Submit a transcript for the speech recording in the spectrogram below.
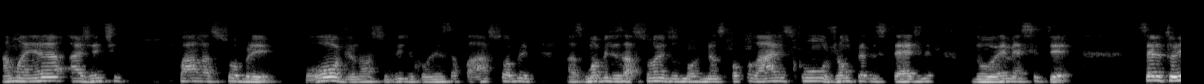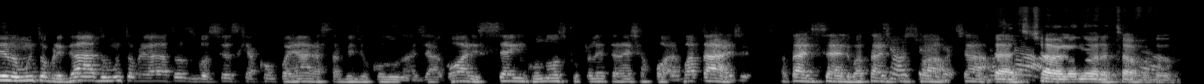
Amanhã, a gente fala sobre, ouve o nosso vídeo comunista falar sobre as mobilizações dos movimentos populares com o João Pedro Stedley, do MST. Célio Turino, muito obrigado. Muito obrigado a todos vocês que acompanharam essa videocoluna de agora e seguem conosco pela internet afora. Boa tarde. Boa tarde, Célio. Boa tarde, tchau, pessoal. Tchau. Tchau, Eleonora. Tchau, tchau. Rodolfo.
